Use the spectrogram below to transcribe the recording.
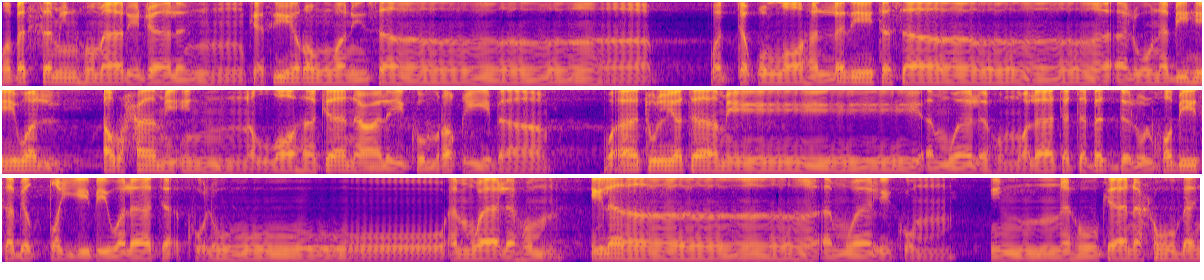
وبث منهما رجالا كثيرا ونساء. واتقوا الله الذي تساءلون به والأرحام إن الله كان عليكم رقيبا. وآتوا اليتامى أموالهم ولا تتبدلوا الخبيث بالطيب ولا تأكلوا أموالهم. إلى أموالكم إنه كان حوبا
